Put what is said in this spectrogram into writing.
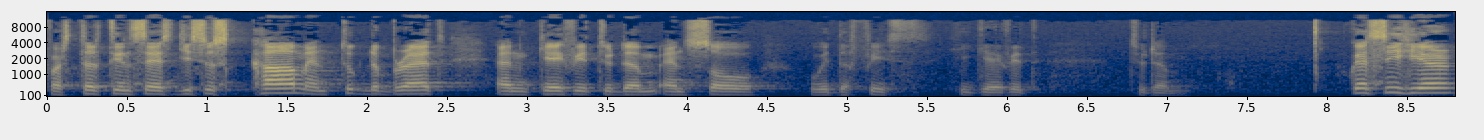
Verse 13 says, Jesus came and took the bread and gave it to them, and so with the fish he gave it to them. You can see here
